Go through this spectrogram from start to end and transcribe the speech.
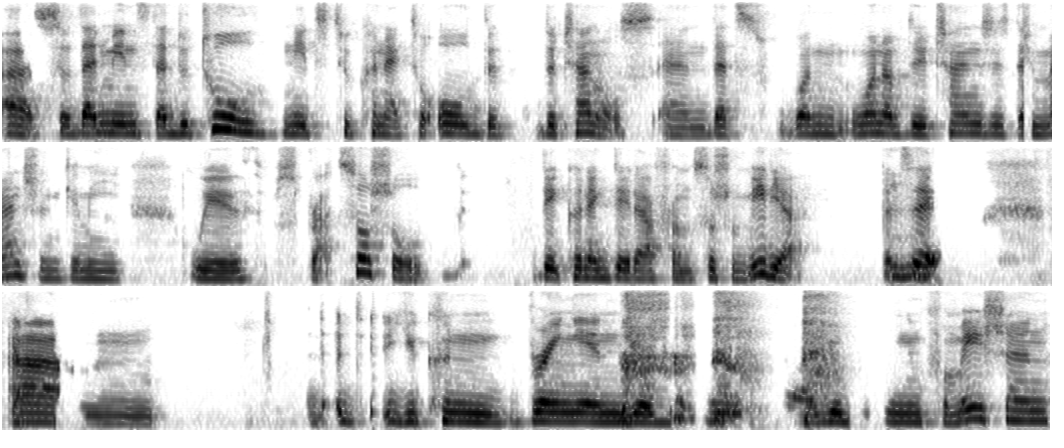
Uh, so that means that the tool needs to connect to all the, the channels. And that's one, one of the challenges that you mentioned, Camille, with Sprout Social. They connect data from social media. That's mm-hmm. it. Yeah. Um, you can bring in your uh, your booking information,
